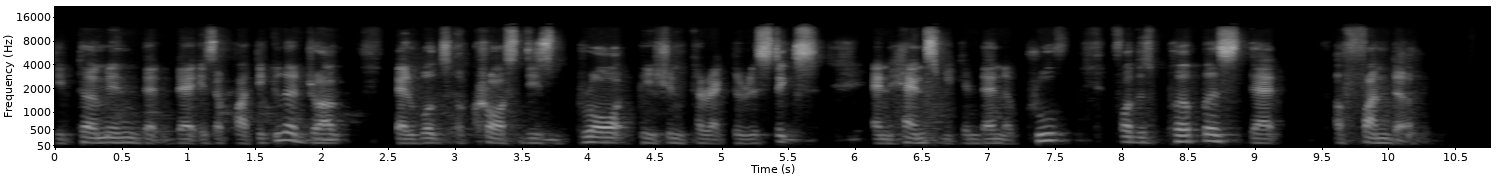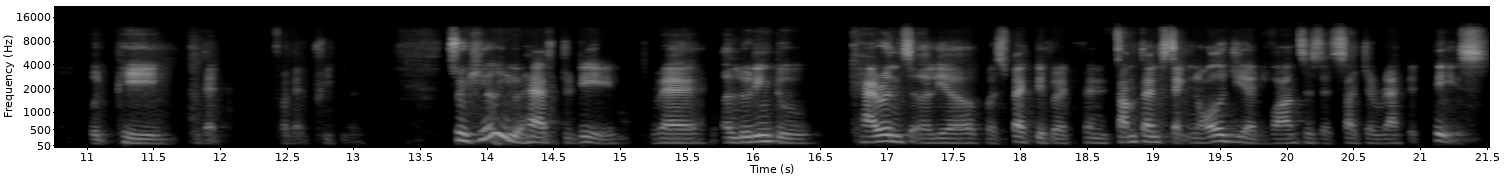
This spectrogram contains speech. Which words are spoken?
determine that there is a particular drug that works across these broad patient characteristics. And hence we can then approve for the purpose that a funder would pay that for that treatment. So here you have today, where alluding to Kiran's earlier perspective, when sometimes technology advances at such a rapid pace,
